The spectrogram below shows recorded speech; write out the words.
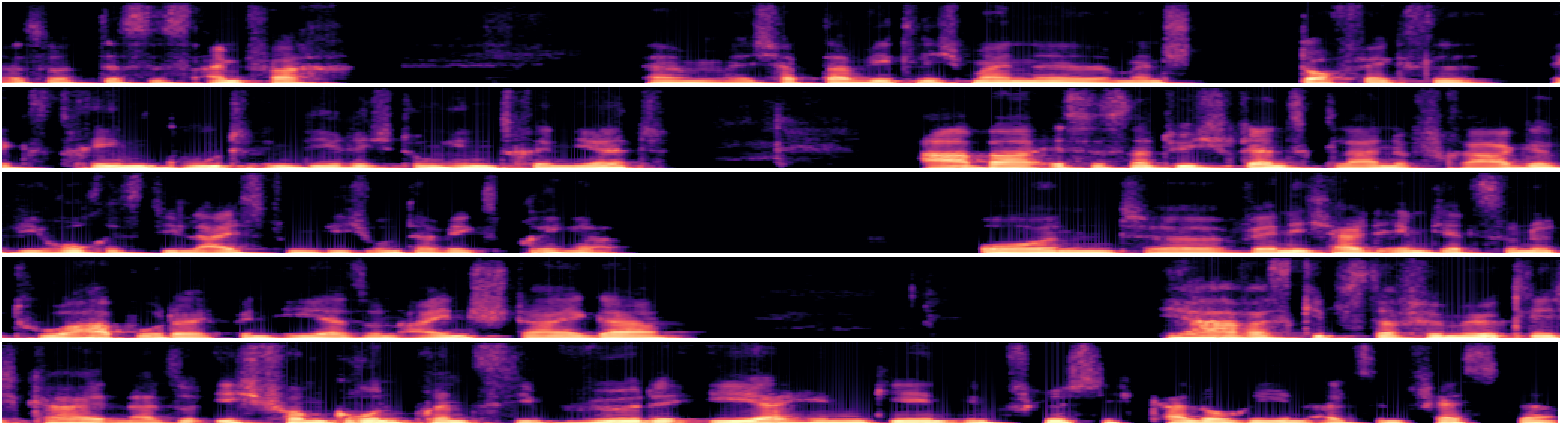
also das ist einfach, ähm, ich habe da wirklich meine, meinen Stoffwechsel extrem gut in die Richtung hintrainiert. Aber es ist natürlich ganz klar eine Frage, wie hoch ist die Leistung, die ich unterwegs bringe. Und äh, wenn ich halt eben jetzt so eine Tour habe oder ich bin eher so ein Einsteiger, ja, was gibt es da für Möglichkeiten? Also ich vom Grundprinzip würde eher hingehen in Flüssigkalorien als in feste,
